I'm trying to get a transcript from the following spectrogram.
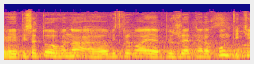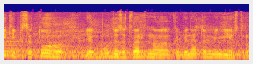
Е, Після того вона е, відкриває бюджетні рахунки тільки після того, як буде затверджено Кабінетом міністрів.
